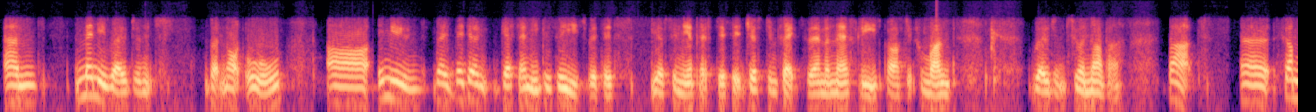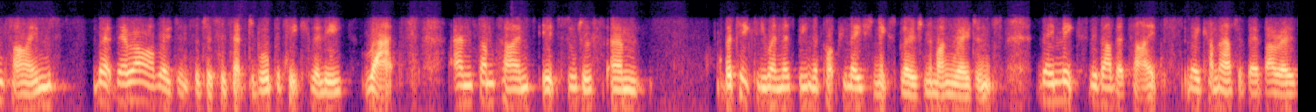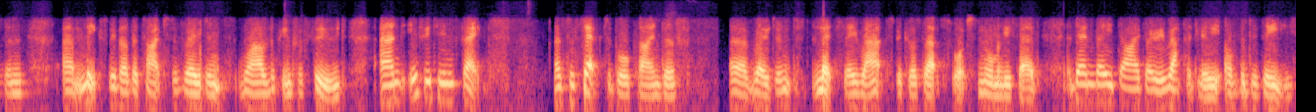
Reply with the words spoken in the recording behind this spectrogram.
and many rodents, but not all, are immune. They, they don't get any disease with this Yersinia pestis. It just infects them, and their fleas pass it from one rodent to another. But uh, sometimes there, there are rodents that are susceptible, particularly rats, and sometimes it's sort of um, particularly when there's been a population explosion among rodents, they mix with other types. They come out of their burrows and um, mix with other types of rodents while looking for food. And if it infects a susceptible kind of uh, rodent, let's say rats, because that's what's normally said, then they die very rapidly of the disease.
